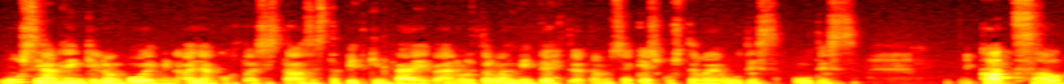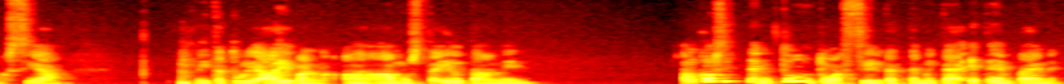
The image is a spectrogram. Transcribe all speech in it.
usean henkilön voimin ajankohtaisista asioista pitkin päivään. Oli todella hyvin tehtyä tämmöisiä keskusteluja, uutis, uutiskatsauksia. Niitä tuli aivan aamusta iltaan, niin alkoi sitten tuntua siltä, että mitä eteenpäin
